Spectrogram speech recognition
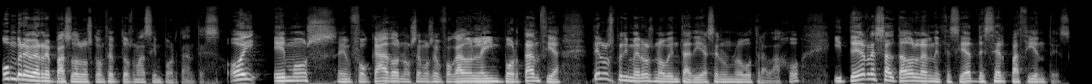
un breve repaso de los conceptos más importantes. Hoy hemos enfocado, nos hemos enfocado en la importancia de los primeros 90 días en un nuevo trabajo y te he resaltado la necesidad de ser pacientes,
